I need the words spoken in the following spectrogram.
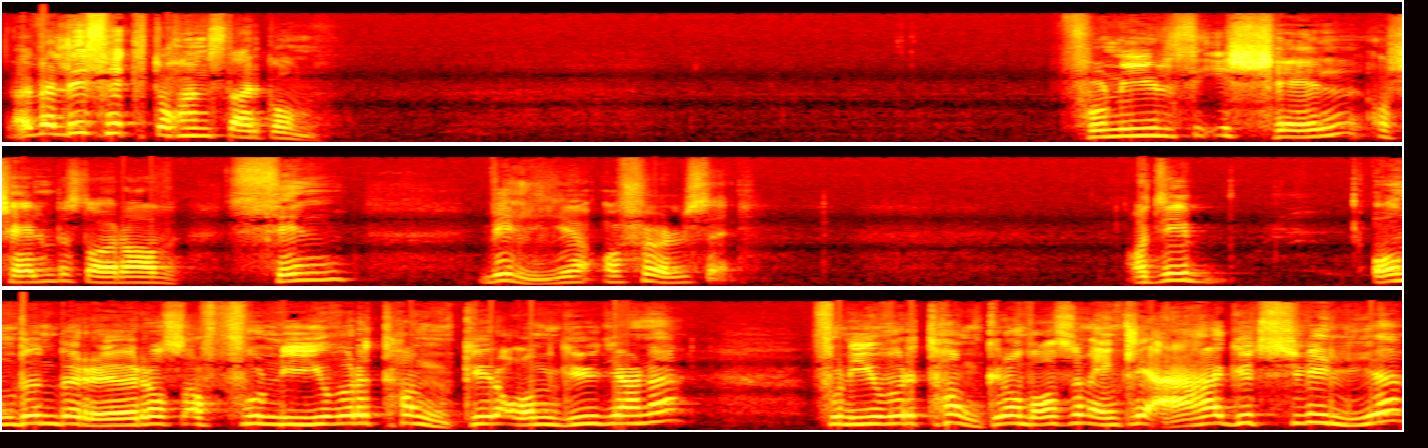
Det er veldig kjekt å ha en sterk ånd. Fornyelse i sjelen, og sjelen består av sinn, vilje og følelser. At vi, ånden berører oss av fornye våre tanker om Gud, gjerne. Fornye våre tanker om hva som egentlig er Guds vilje.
